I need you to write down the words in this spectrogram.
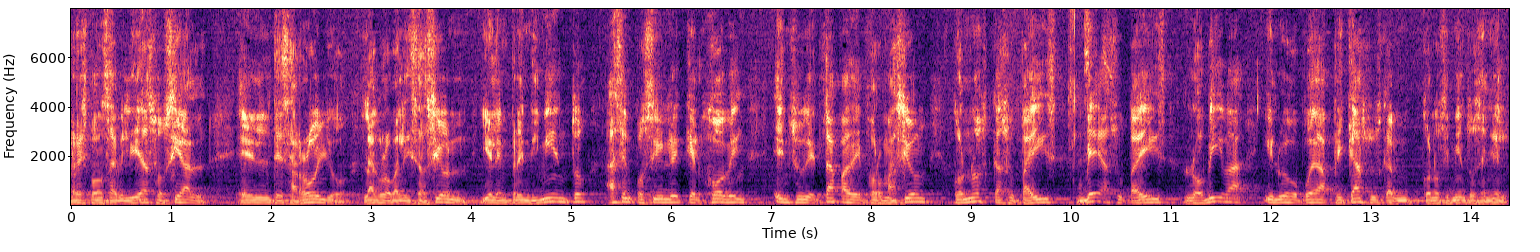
responsabilidad social, el desarrollo, la globalización y el emprendimiento, hacen posible que el joven en su etapa de formación conozca su país, vea su país, lo viva y luego pueda aplicar sus conocimientos en él.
